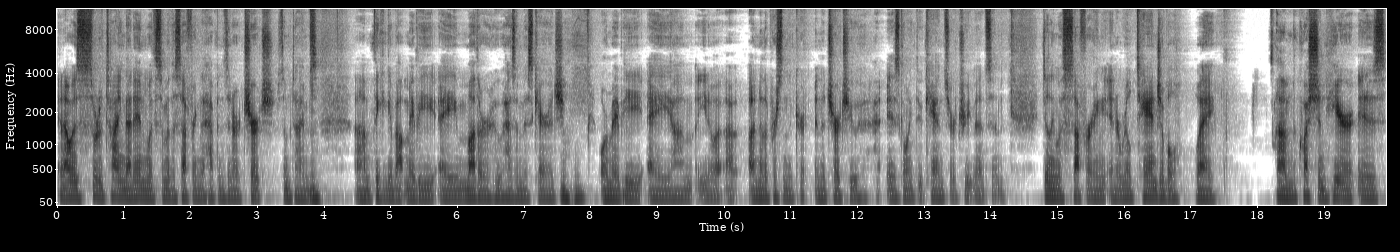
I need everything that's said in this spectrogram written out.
And I was sort of tying that in with some of the suffering that happens in our church sometimes. Mm-hmm. Um, thinking about maybe a mother who has a miscarriage, mm-hmm. or maybe a um, you know a, another person in the, in the church who is going through cancer treatments, and dealing with suffering in a real tangible way. Um, the question here is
